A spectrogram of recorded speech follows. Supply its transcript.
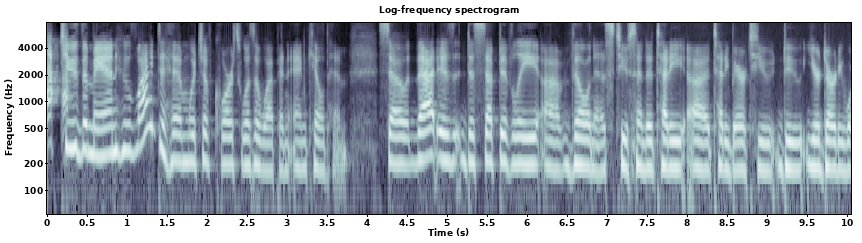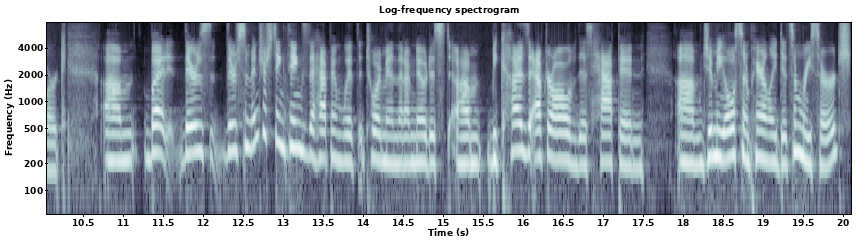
to the man who lied to him, which of course was a weapon and killed him. So that is deceptively uh, villainous to send a teddy uh, teddy bear to do your dirty work. Um, but there's there's some interesting things that happen with Toyman that I've noticed um, because after all of this happened, um, Jimmy Olsen apparently did some research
